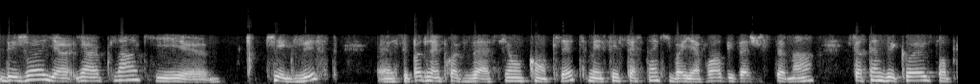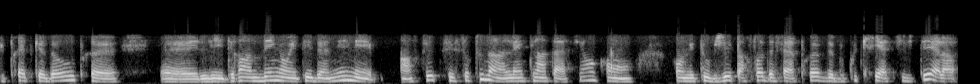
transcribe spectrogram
déjà il y a, un plan qui euh, qui existe. Euh, c'est pas de l'improvisation complète, mais c'est certain qu'il va y avoir des ajustements. Certaines écoles sont plus prêtes que d'autres. Euh, euh, les grandes lignes ont été données, mais ensuite, c'est surtout dans l'implantation qu'on est obligé parfois de faire preuve de beaucoup de créativité. Alors,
